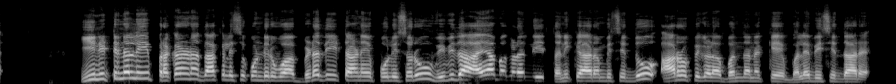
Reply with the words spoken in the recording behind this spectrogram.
ಈ ನಿಟ್ಟಿನಲ್ಲಿ ಪ್ರಕರಣ ದಾಖಲಿಸಿಕೊಂಡಿರುವ ಬಿಡದಿ ಠಾಣೆ ಪೊಲೀಸರು ವಿವಿಧ ಆಯಾಮಗಳಲ್ಲಿ ತನಿಖೆ ಆರಂಭಿಸಿದ್ದು, ಆರೋಪಿಗಳ ಬಂಧನಕ್ಕೆ ಬಲೆ ಬೀಸಿದ್ದಾರೆ.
